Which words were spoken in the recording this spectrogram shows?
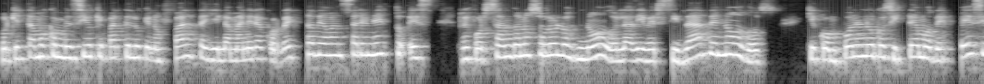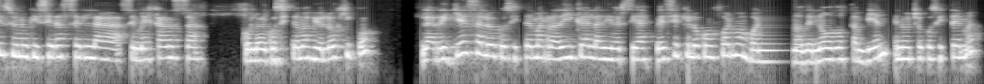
porque estamos convencidos que parte de lo que nos falta y la manera correcta de avanzar en esto es reforzando no solo los nodos, la diversidad de nodos que componen un ecosistema de especies, si uno quisiera hacer la semejanza con los ecosistemas biológicos, la riqueza de los ecosistemas radica en la diversidad de especies que lo conforman, bueno, de nodos también en nuestro ecosistema,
